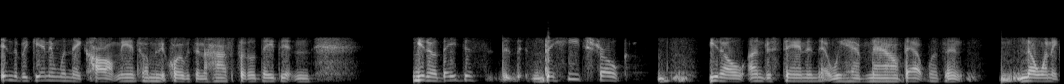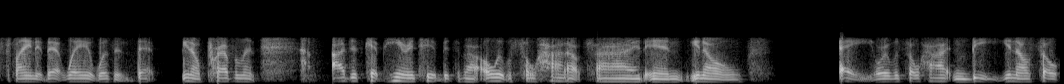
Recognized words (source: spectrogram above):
in the beginning when they called me and told me that Korey was in the hospital, they didn't. You know, they just the heat stroke. You know, understanding that we have now, that wasn't. No one explained it that way. It wasn't that you know prevalent. I just kept hearing tidbits about, oh, it was so hot outside, and you know, A, or it was so hot, and B, you know. So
